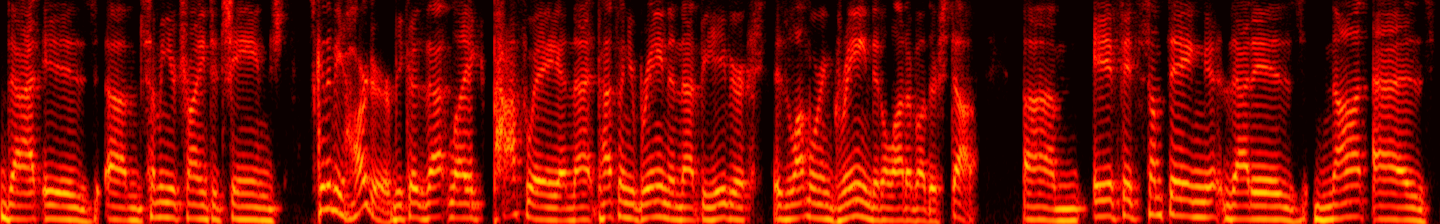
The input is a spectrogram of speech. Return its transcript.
that is um, something you're trying to change it's going to be harder because that like pathway and that pathway in your brain and that behavior is a lot more ingrained in a lot of other stuff um, if it's something that is not as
